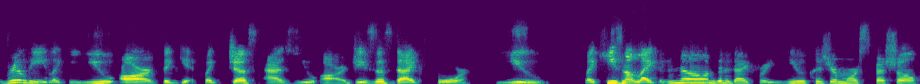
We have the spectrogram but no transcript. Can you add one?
really like you are the gift like just as you are. Jesus died for you. Like he's not like no i'm gonna die for you because you're more special.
